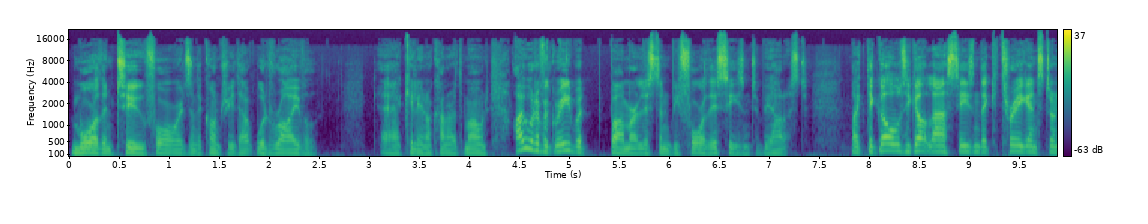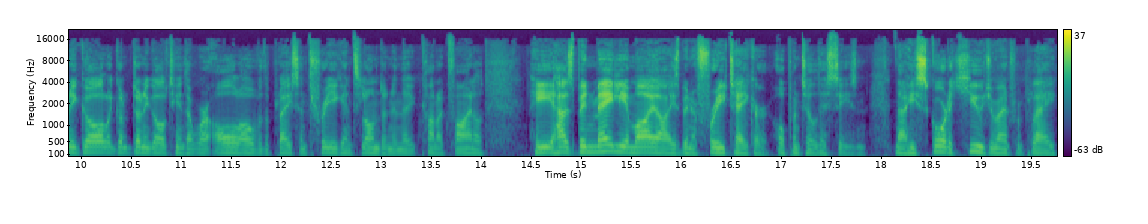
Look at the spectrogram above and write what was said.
more than two forwards in the country that would rival uh, Cillian O'Connor at the moment. I would have agreed with Bomber Liston before this season, to be honest. Like the goals he got last season, the three against Donegal, a Donegal team that were all over the place, and three against London in the Connacht final. He has been mainly, in my eyes, been a free taker up until this season. Now he scored a huge amount from play,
